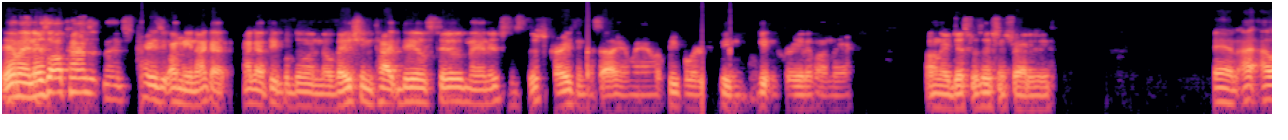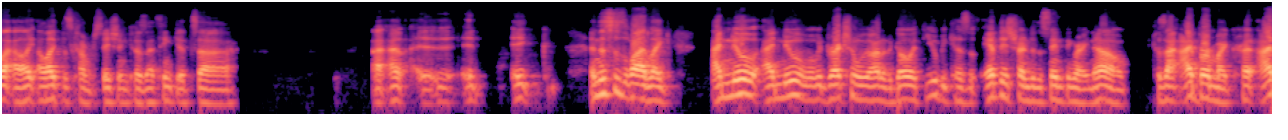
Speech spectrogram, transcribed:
Yeah man there's all kinds of it's crazy. I mean i got i got people doing novation type deals too man. It's just there's craziness out here man but people are being getting creative on their on their disposition strategies. And I, I, I like i like this conversation because i think it's uh I, I it it and this is why like I knew I knew what direction we wanted to go with you because Anthony's trying to do the same thing right now. Because I, I burned my credit. I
